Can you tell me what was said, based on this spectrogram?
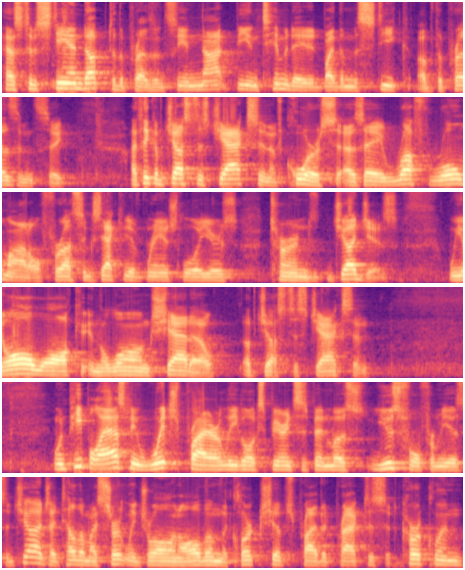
has to stand up to the presidency and not be intimidated by the mystique of the presidency. I think of Justice Jackson, of course, as a rough role model for us executive branch lawyers turned judges. We all walk in the long shadow of Justice Jackson. When people ask me which prior legal experience has been most useful for me as a judge, I tell them I certainly draw on all of them, the clerkships, private practice at Kirkland,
